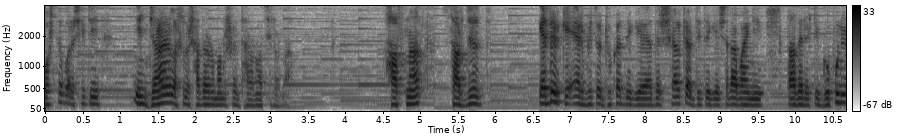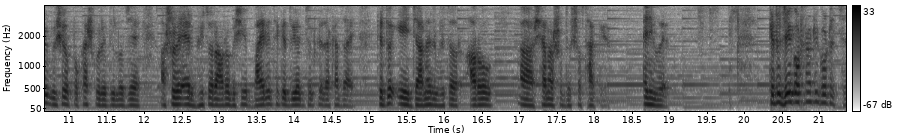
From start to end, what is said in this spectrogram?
বসতে পারে, সেটি ইন জেনারেল আসলে সাধারণ মানুষের ধারণা ছিল না। হাসনাত সার্জিস এদেরকে এর ভিতর ঢুকাতে গিয়ে এদের শেল্টার দিতে গিয়ে সেনাবাহিনী তাদের একটি গোপনীয় বিষয় প্রকাশ করে দিল যে আসলে এর ভিতর আরও বেশি বাইরে থেকে দুই একজনকে দেখা যায়। কিন্তু এই যানের ভিতর আরও সেনা সদস্য থাকে। এনিওয়ে কিন্তু যে ঘটনাটি ঘটেছে,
